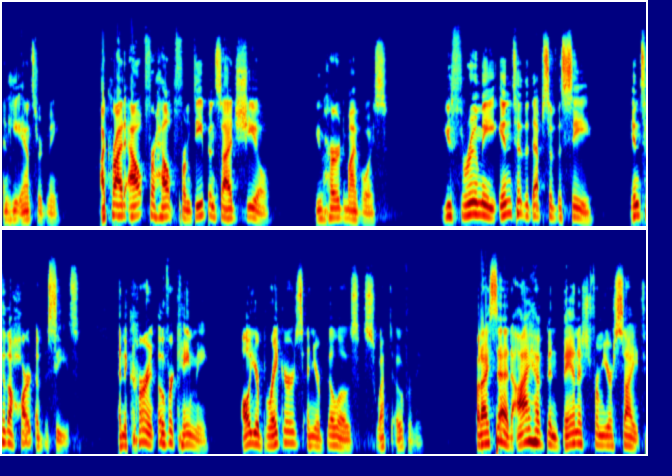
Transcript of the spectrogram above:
and he answered me. I cried out for help from deep inside Sheol. You heard my voice. You threw me into the depths of the sea, into the heart of the seas, and the current overcame me. All your breakers and your billows swept over me. But I said, I have been banished from your sight,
